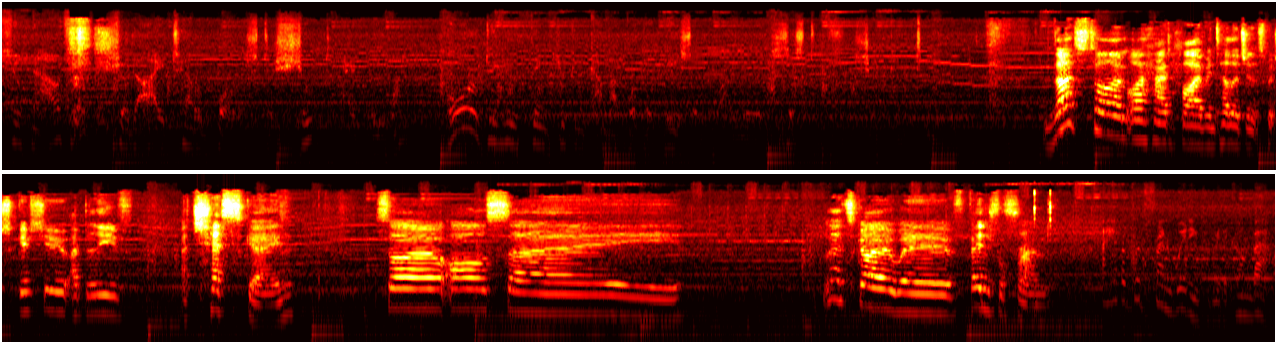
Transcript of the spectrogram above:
Shoot now. Should I tell Boris to shoot White? Or do you think you can come up with a reason why your existence should continue? Last time I had higher intelligence, which gives you, I believe, a chess game. So I'll say. Let's go with Vengeful Friend. I have a good friend waiting for me to come back.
